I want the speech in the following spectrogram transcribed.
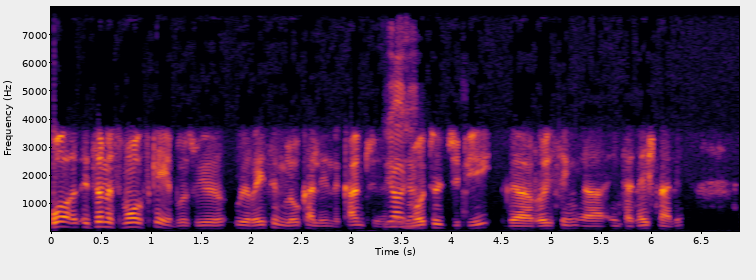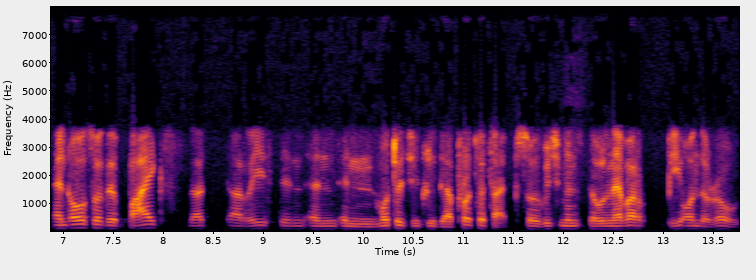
Well, it's on a small scale because we're we're racing locally in the country. Yeah, in yeah. MotoGP, they are racing uh, internationally, and also the bikes that are raced in, in in MotoGP they are prototypes. So which means they will never be on the road,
